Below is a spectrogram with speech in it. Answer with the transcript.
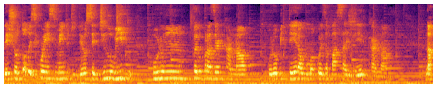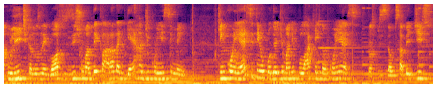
deixou todo esse conhecimento de Deus ser diluído por um, pelo prazer carnal, por obter alguma coisa passageira e carnal. Na política, nos negócios, existe uma declarada guerra de conhecimento. Quem conhece tem o poder de manipular quem não conhece. Nós precisamos saber disso.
